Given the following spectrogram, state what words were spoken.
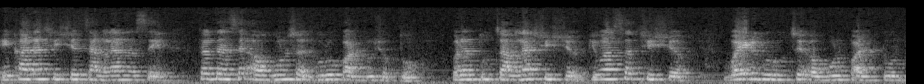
एखादा शिष्य चांगला नसेल तर त्याचे अवगुण सद्गुरू पालटू शकतो. परंतु चांगला शिष्य किंवा सत्शिष्य वाईट गुरुचे अवगुण पालटून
